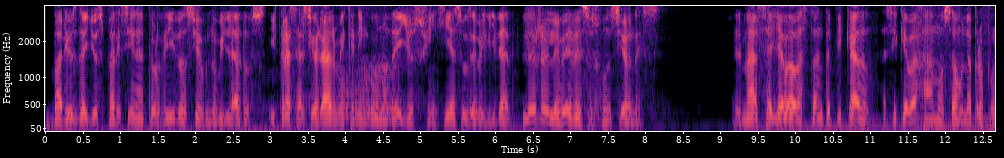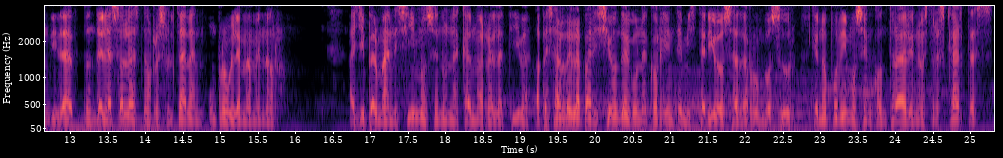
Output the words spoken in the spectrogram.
Varios de ellos parecían aturdidos y obnubilados, y tras cerciorarme que ninguno de ellos fingía su debilidad, les relevé de sus funciones. El mar se hallaba bastante picado, así que bajamos a una profundidad donde las olas nos resultaran un problema menor. Allí permanecimos en una calma relativa, a pesar de la aparición de alguna corriente misteriosa de rumbo sur que no pudimos encontrar en nuestras cartas.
